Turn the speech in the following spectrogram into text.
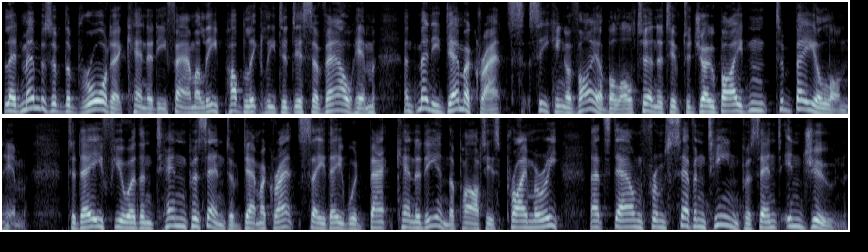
led members of the broader Kennedy family publicly to disavow him, and many Democrats seeking a viable alternative to Joe Biden to bail on him. Today, fewer than 10% of Democrats say they would back Kennedy in the party's primary. That's down from 17% in June.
